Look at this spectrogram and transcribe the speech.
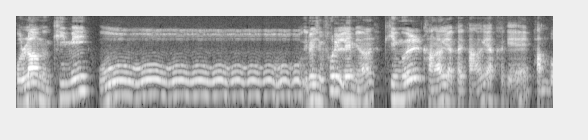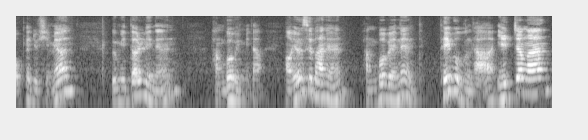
올라오는 김이 우우우우우우우우우우 이런 식으로 소리를 내면 김을 강하게 약하게 강하게 약하게 반복해 주시면 음이 떨리는 방법입니다. 어, 연습하는 방법에는 대부분 다 일정한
